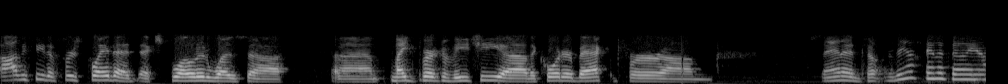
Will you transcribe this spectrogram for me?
obviously the first play that exploded was uh, uh, Mike Bercovici, uh, the quarterback for um, San Antonio. Is he on San Antonio?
